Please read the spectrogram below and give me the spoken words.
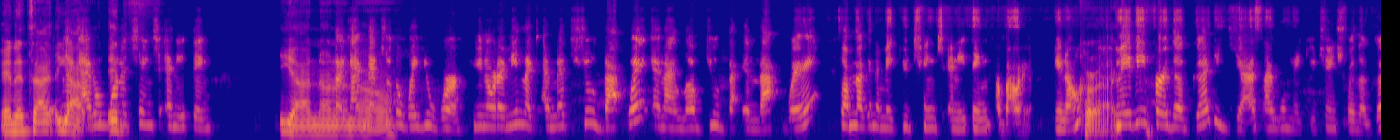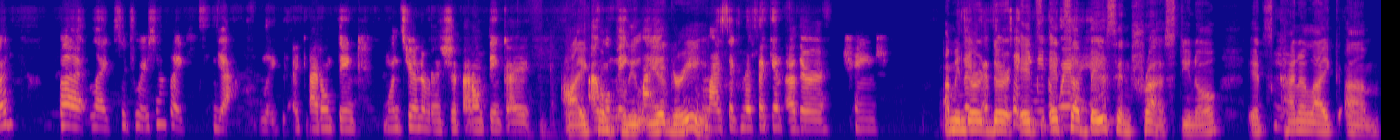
And it's uh, yeah, like I don't want to change anything. Yeah, no, no, Like I met you the way you were. You know what I mean? Like I met you that way, and I loved you that in that way. So I'm not gonna make you change anything about it. You know? Correct. Maybe for the good, yes, I will make you change for the good. But like situations, like yeah, like I, I don't think once you're in a relationship, I don't think I I I completely my- agree. my significant other change. I mean, like, you're there, it's the it's a base in trust, you know. It's Mhm. kind of like um,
